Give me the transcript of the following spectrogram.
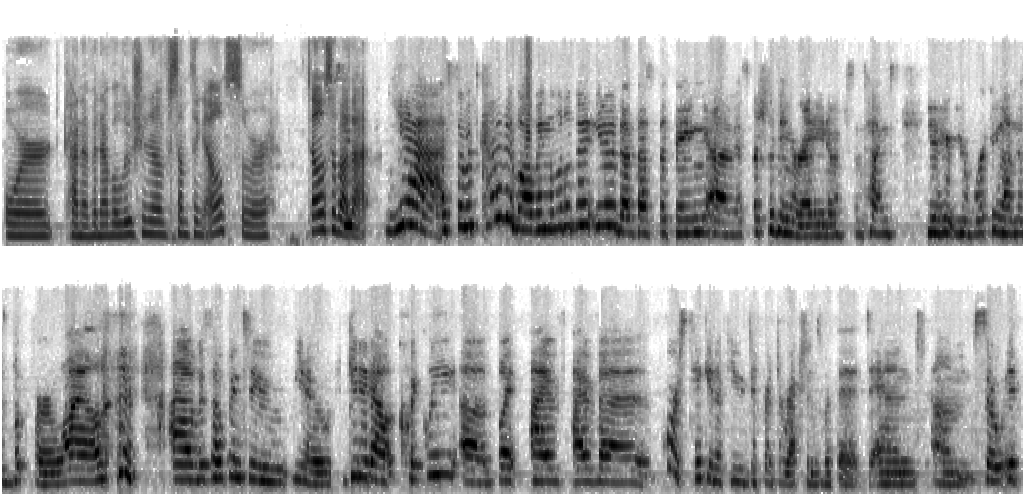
or kind of an evolution of something else or tell us about that. Yeah so it's kind of evolving a little bit you know that that's the thing um, especially being ready you know sometimes you're, you're working on this book for a while. I was hoping to you know get it out quickly uh, but i've i've uh, of course taken a few different directions with it. And um, so it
